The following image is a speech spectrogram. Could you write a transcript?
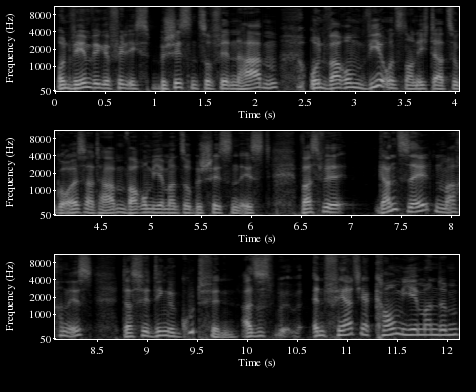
und wen wir gefälligst beschissen zu finden haben und warum wir uns noch nicht dazu geäußert haben, warum jemand so beschissen ist. Was wir ganz selten machen, ist, dass wir Dinge gut finden. Also es entfährt ja kaum jemandem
